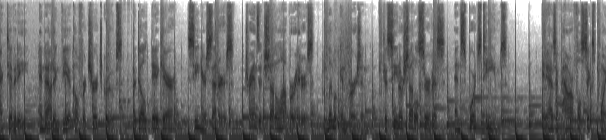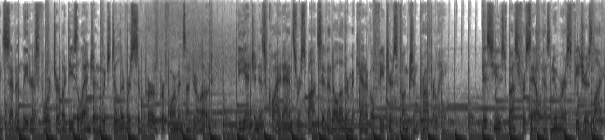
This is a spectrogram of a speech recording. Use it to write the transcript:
activity, and outing vehicle for church groups, adult daycare, senior centers, transit shuttle operators, limo conversion, casino shuttle service, and sports teams. It has a powerful 6.7 liters Ford turbo diesel engine which delivers superb performance under load. The engine is quiet and responsive and all other mechanical features function properly. This used bus for sale has numerous features like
